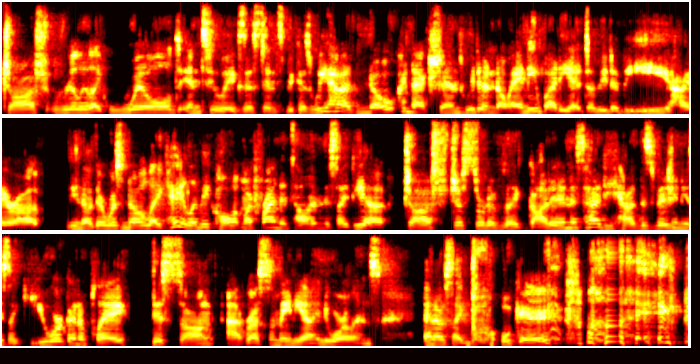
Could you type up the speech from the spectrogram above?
Josh really like willed into existence because we had no connections. We didn't know anybody at WWE higher up you know, there was no like, hey, let me call up my friend and tell him this idea. Josh just sort of like got it in his head. He had this vision. He's like, you are going to play this song at WrestleMania in New Orleans. And I was like, okay, like,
